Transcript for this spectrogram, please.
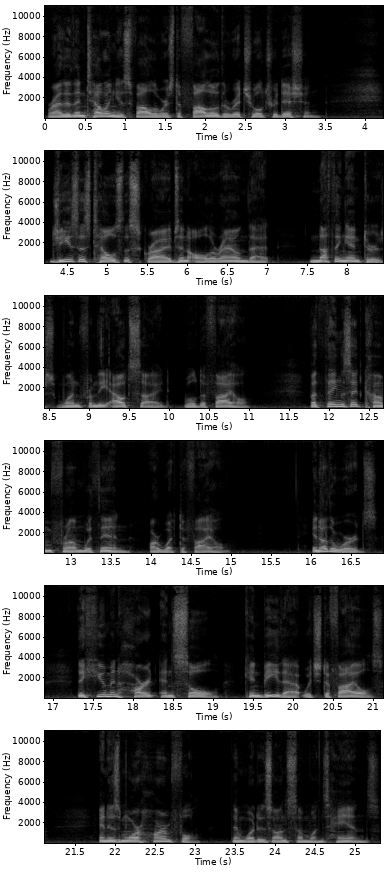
Rather than telling his followers to follow the ritual tradition, Jesus tells the scribes and all around that nothing enters one from the outside will defile, but things that come from within are what defile. In other words, the human heart and soul can be that which defiles and is more harmful than what is on someone's hands.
